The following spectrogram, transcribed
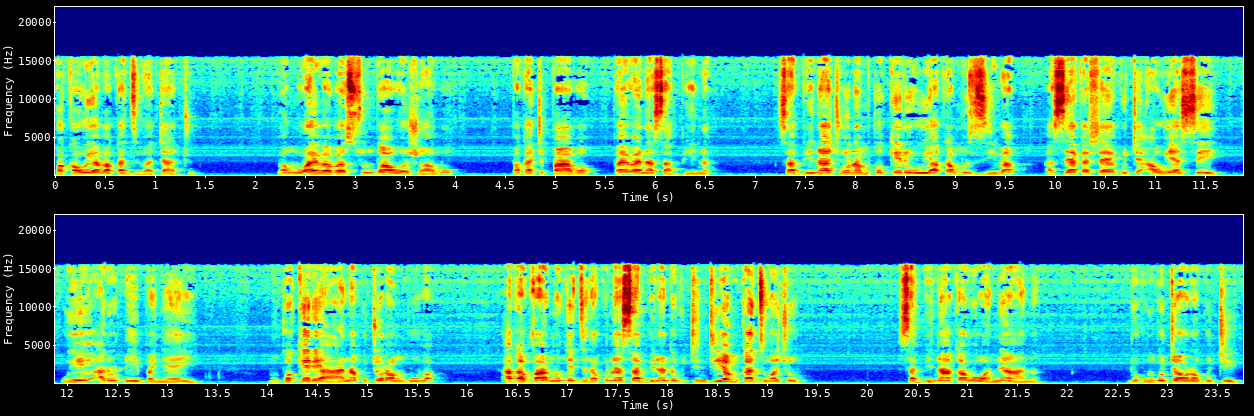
Kwakauya vakadzi vatatu. Vamwe vaiva vasungwawo zvavo. Pakati pavo paiva nasabhina. Sabhina achiona mukokeri uyu akamuziva asi akashaya kuti auya sei uye anodei panyaya iyi. Mukokeri haana kutora nguva. Akabva anhongedzera kuna sabhina ndokuti ndiye mukadzi wacho. Sabhina akarohwa nehana. Ndokungotaura kuti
